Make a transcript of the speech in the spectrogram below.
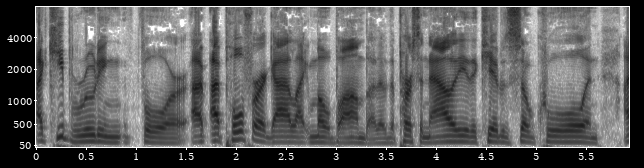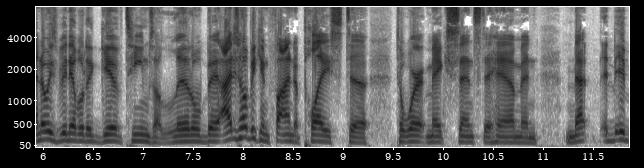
I keep rooting for. I, I pull for a guy like Mo Bamba. The, the personality of the kid was so cool, and I know he's been able to give teams a little bit. I just hope he can find a place to to where it makes sense to him. And it,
